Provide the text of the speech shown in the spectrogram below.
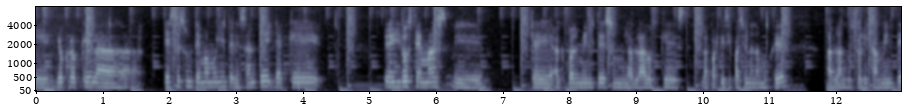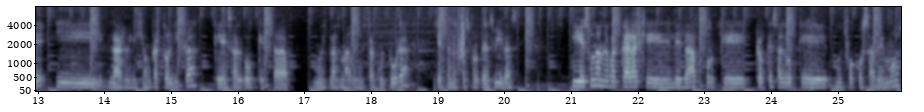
Eh, yo creo que la, este es un tema muy interesante ya que hay dos temas eh, que actualmente son muy hablados, que es la participación de la mujer, hablando históricamente, y la religión católica, que es algo que está muy plasmado en nuestra cultura hasta en nuestras propias vidas. Y es una nueva cara que le da porque creo que es algo que muy poco sabemos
